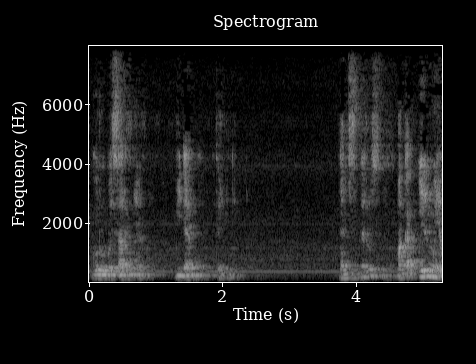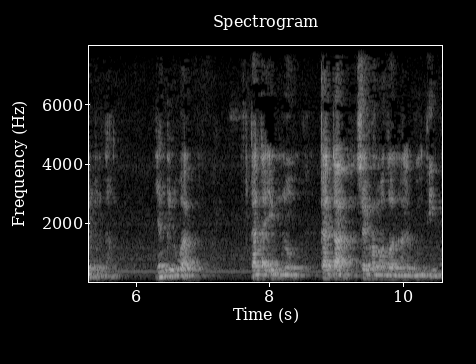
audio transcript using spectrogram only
guru besarnya bidang teknik dan seterusnya. Maka ilmu yang pertama. Yang kedua kata Ibnu kata Syekh Ramadan Al-Buti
